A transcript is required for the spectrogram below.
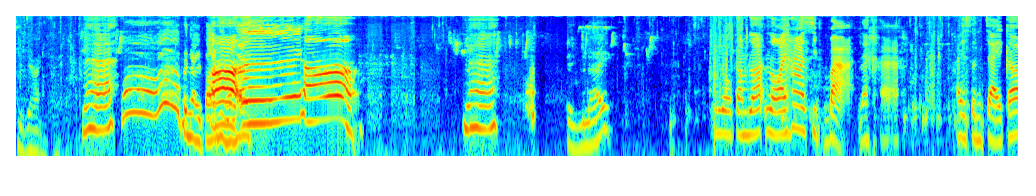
ที่ย่านนะคะว้าวเป็นไงปลาพ่อดีกว่าเอ้นะยพ่อนะคะติ่งมันไหน กิโลกรัมละร้อยห้าสิบบาทนะคะ ใครสนใจก็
